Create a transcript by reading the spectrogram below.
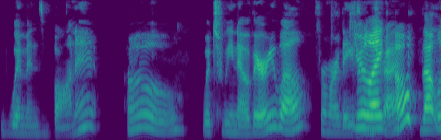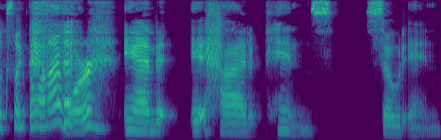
women's bonnet, Oh, which we know very well from our days. you're like, oh, that looks like the one I wore. and it had pins sewed in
